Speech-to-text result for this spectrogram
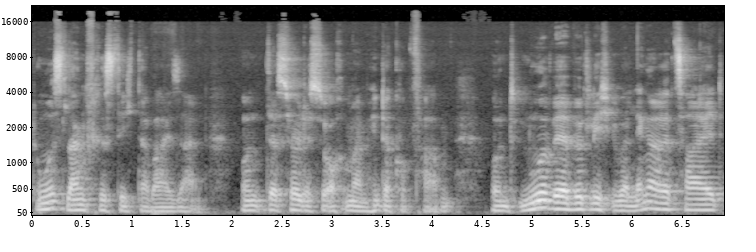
Du musst langfristig dabei sein. Und das solltest du auch immer im Hinterkopf haben. Und nur wer wirklich über längere Zeit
